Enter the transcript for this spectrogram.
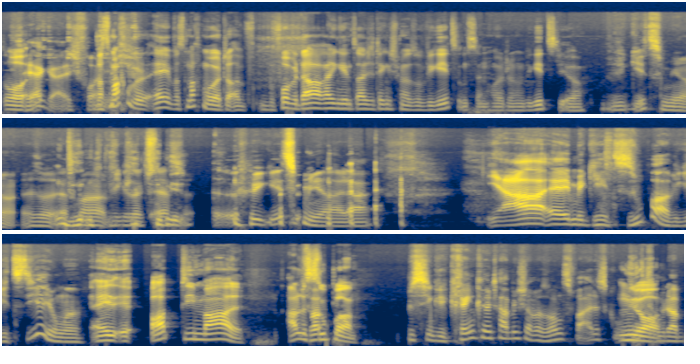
So, Sehr geil, ich freue mich. was machen wir? Ey, was machen wir heute? Bevor wir da reingehen, sage ich, denke ich mir so, wie geht's uns denn heute? Wie geht's dir? Wie geht's mir? Also erstmal, wie gesagt, erst, äh, wie geht's mir, Alter? Ja, ey, mir geht's super. Wie geht's dir, Junge? Ey, äh, optimal. Alles Was- super. Bisschen gekränkelt habe ich, aber sonst war alles gut. Ja. Schon wieder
